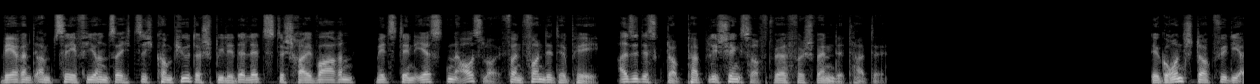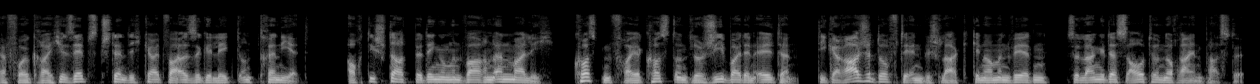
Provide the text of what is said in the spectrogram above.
während am C64 Computerspiele der letzte Schrei waren, mit den ersten Ausläufern von DTP, also Desktop Publishing Software verschwendet hatte. Der Grundstock für die erfolgreiche Selbstständigkeit war also gelegt und trainiert. Auch die Startbedingungen waren einmalig, kostenfreie Kost und Logis bei den Eltern, die Garage durfte in Beschlag genommen werden, solange das Auto noch reinpasste.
